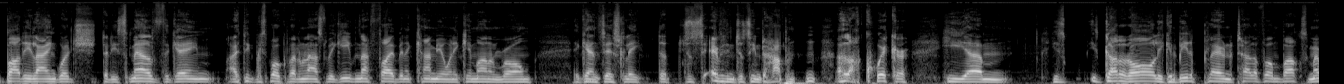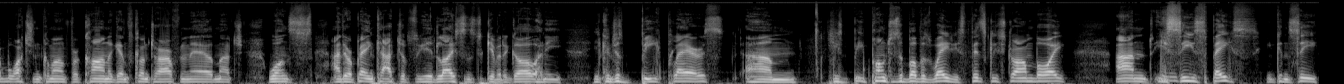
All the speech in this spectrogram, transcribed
body language, that he smells the game. I think we spoke about him last week. Even that five minute cameo when he came on in Rome against Italy, that just everything just seemed to happen a lot quicker. He um, he's got it all. He can beat a player in the telephone box. I remember watching him come on for Con against Clontarf in an AL match once, and they were playing catch up, so he had license to give it a go, and he, he can just beat players. Um, he's, he punches above his weight. He's a physically strong boy. And he sees space. He can see.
